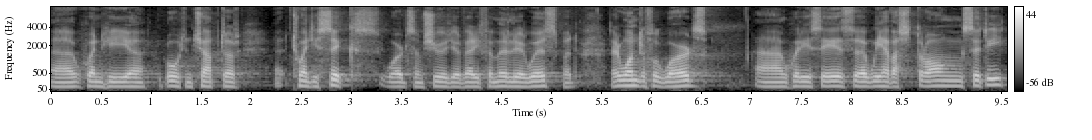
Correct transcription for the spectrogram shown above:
uh, when he uh, wrote in chapter uh, 26, words I'm sure you're very familiar with, but they're wonderful words, uh, where he says, uh, We have a strong city.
